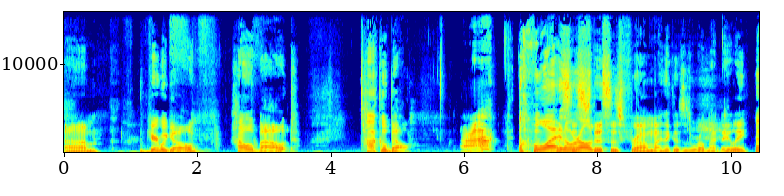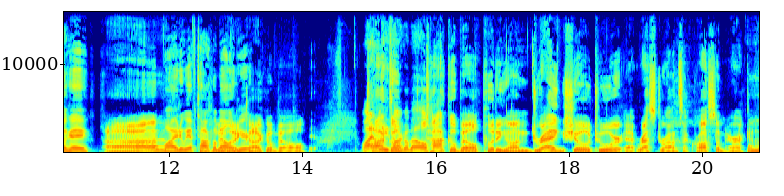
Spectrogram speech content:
Um, here we go. How about Taco Bell? Ah, what in this the is, world? This is from I think this is WorldNet Daily. okay. Ah, Why do we have Taco Bell in like here? Taco Bell. Why eat Taco Bell? Taco Bell putting on drag show tour at restaurants across America. Did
